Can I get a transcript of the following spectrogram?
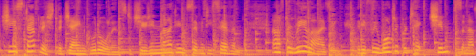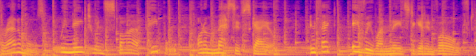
She established the Jane Goodall Institute in 1977 after realising that if we want to protect chimps and other animals, we need to inspire people on a massive scale. In fact, everyone needs to get involved.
